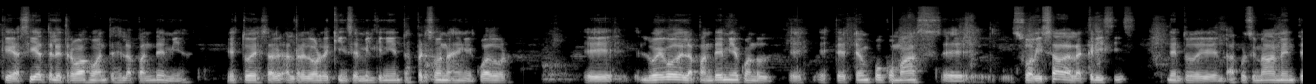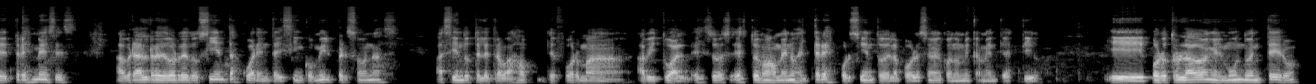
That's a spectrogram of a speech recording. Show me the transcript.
que hacía teletrabajo antes de la pandemia, esto es alrededor de 15.500 personas en Ecuador, luego de la pandemia, cuando este, esté un poco más suavizada la crisis, dentro de aproximadamente tres meses, habrá alrededor de 245 mil personas haciendo teletrabajo de forma habitual. Esto es, más o menos el 3% de la población económicamente activa. Y por otro lado, en el mundo entero,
